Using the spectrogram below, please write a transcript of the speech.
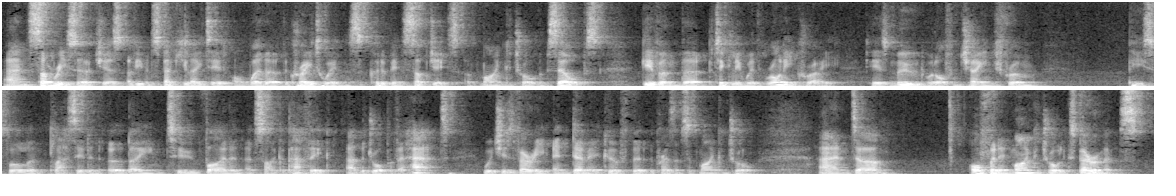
And some researchers have even speculated on whether the Kray twins could have been subjects of mind control themselves given that, particularly with Ronnie Kray, his mood would often change from peaceful and placid and urbane to violent and psychopathic at the drop of a hat, which is very endemic of the, the presence of mind control. And uh, often in mind control experiments,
